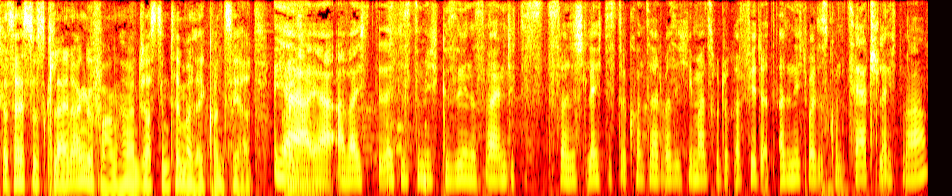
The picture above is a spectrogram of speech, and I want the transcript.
Das heißt, du hast klein angefangen, ein Justin Timberlake-Konzert. Ja, also. ja, aber ich, hättest du mich gesehen, das war eigentlich das, das, war das schlechteste Konzert, was ich jemals fotografiert habe. Also nicht, weil das Konzert schlecht war,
